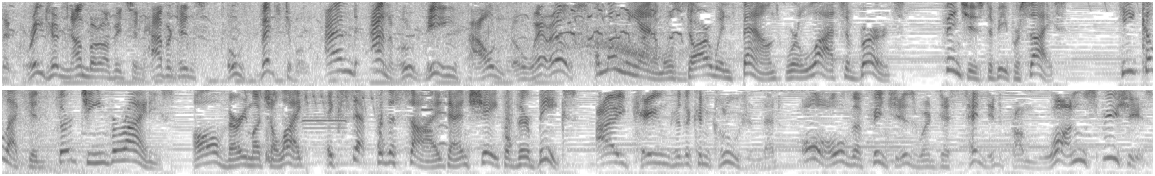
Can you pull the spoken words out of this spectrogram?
The greater number of its inhabitants, both vegetable and animal, being found nowhere else. Among the animals Darwin found were lots of birds, finches to be precise. He collected 13 varieties, all very much alike except for the size and shape of their beaks. I came to the conclusion that all the finches were descended from one species.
